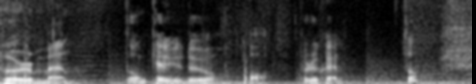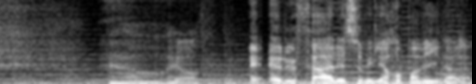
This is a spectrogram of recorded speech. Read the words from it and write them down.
Thurman. De kan ju du ha för dig själv. Så. Ja, ja. Är, är du färdig så vill jag hoppa vidare.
